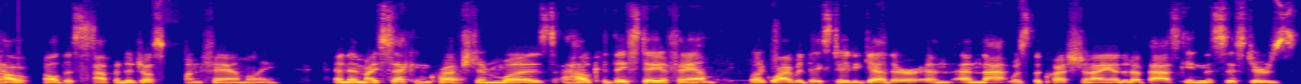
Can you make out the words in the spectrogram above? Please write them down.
how all this happened to just one family. And then my second question was how could they stay a family? Like why would they stay together? And and that was the question I ended up asking the sisters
